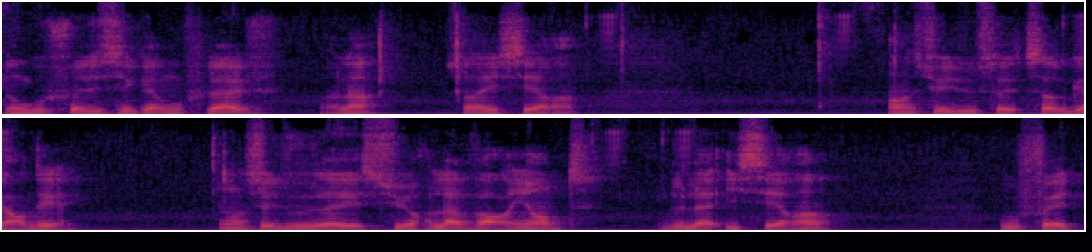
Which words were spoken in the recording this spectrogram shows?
Donc vous choisissez camouflage. Voilà sur la ICR1 ensuite vous souhaitez sauvegarder ensuite vous allez sur la variante de la ICR1. Vous faites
